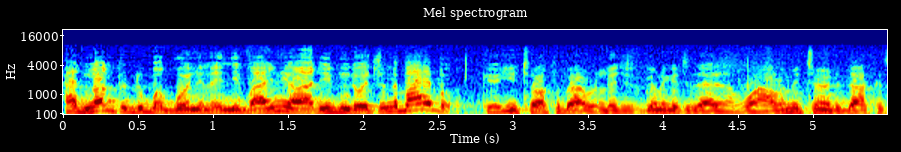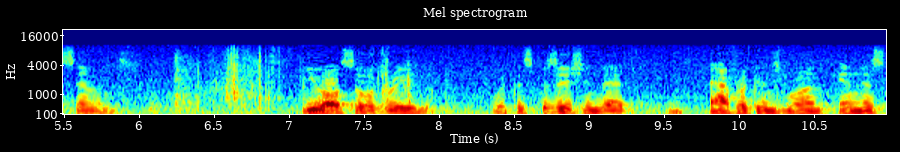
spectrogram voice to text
Had nothing to do with going in any vineyard, even though it's in the Bible. Okay, you talked about religious. We're going to get to that in a while. Let me turn to Dr. Simmons. You also agreed with this position that Africans were in this.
